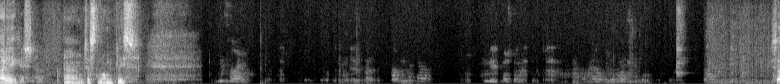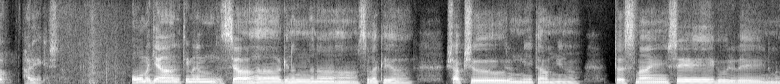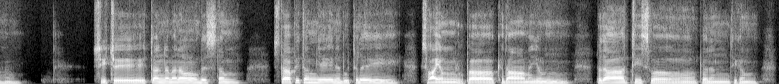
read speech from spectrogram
Hare Krishna. Um, just a moment, please. So, Hare Krishna. Om Agyan Timanandasya Ganandana Salakaya Shakshurunmitam Yena Tasmai Sri Gurave Namaha Sri Chaitanya Manobhistam Stapitam Yena Bhutale Swayam Rupa Kadamayam Tadati Swaparantikam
